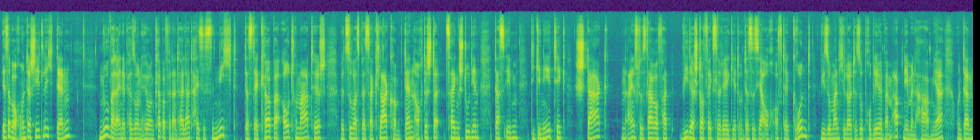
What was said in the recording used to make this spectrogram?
Ist aber auch unterschiedlich, denn nur weil eine Person einen höheren Körperfettanteil hat, heißt es nicht, dass der Körper automatisch mit sowas besser klarkommt. Denn auch das zeigen Studien, dass eben die Genetik stark einen Einfluss darauf hat, wie der Stoffwechsel reagiert. Und das ist ja auch oft der Grund, wieso manche Leute so Probleme beim Abnehmen haben, ja, und dann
